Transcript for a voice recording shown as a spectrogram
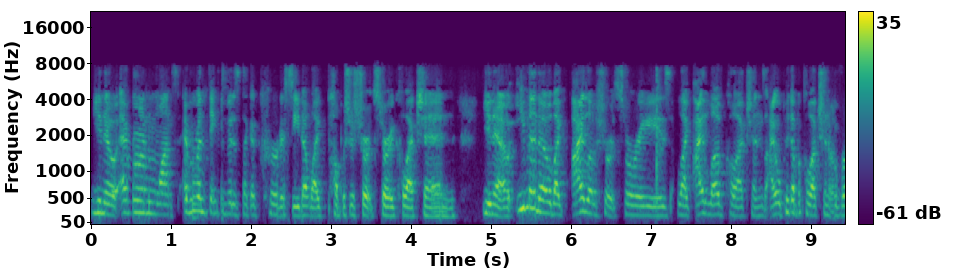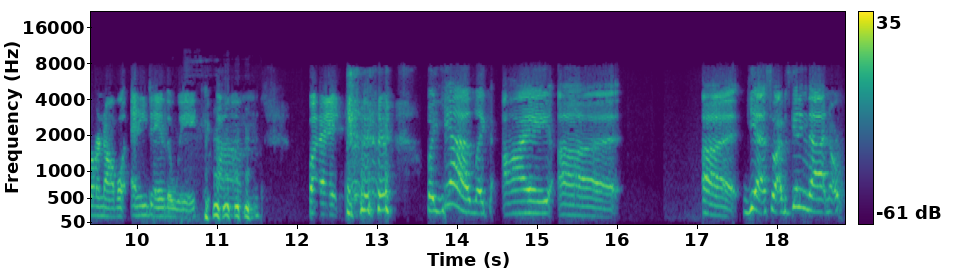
you know everyone wants everyone thinks of it as like a courtesy to like publish a short story collection you know even though like i love short stories like i love collections. I will pick up a collection over a novel any day of the week. Um, but but yeah like i uh uh yeah so i was getting that and, or,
